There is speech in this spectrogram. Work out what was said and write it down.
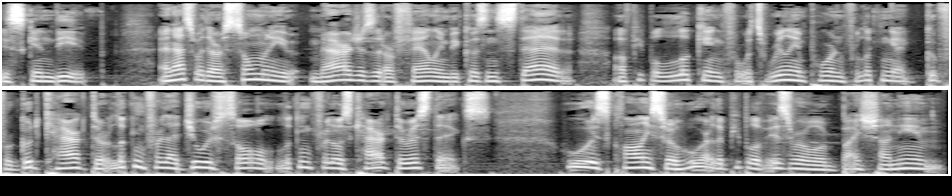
is skin deep. And that's why there are so many marriages that are failing because instead of people looking for what's really important, for looking at good, for good character, looking for that Jewish soul, looking for those characteristics, who is Klal Yisrael? Who are the people of Israel or Baishanim?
